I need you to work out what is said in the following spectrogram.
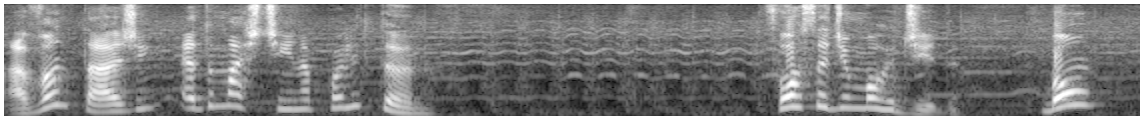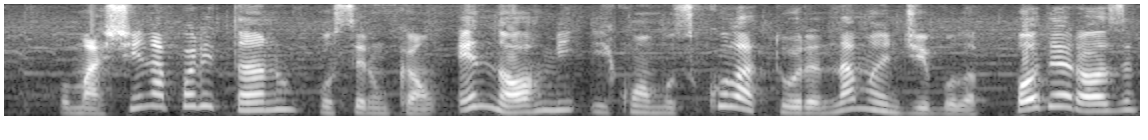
a vantagem é do Mastim Napolitano. Força de mordida. Bom, o mastim napolitano, por ser um cão enorme e com a musculatura na mandíbula poderosa,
